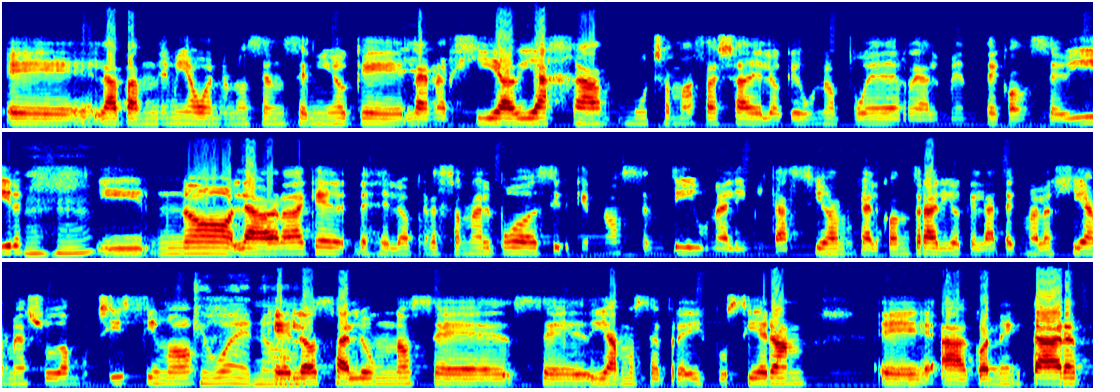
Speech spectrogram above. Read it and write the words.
eh, la pandemia, bueno, nos enseñó que la energía viaja mucho más allá de lo que uno puede realmente concebir. Y no, la verdad que desde lo personal puedo decir que no sentí una limitación, que al contrario, que la tecnología me ayudó muchísimo, que los alumnos se, se digamos, se predispusieron eh, a conectar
